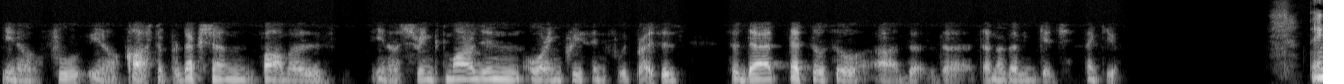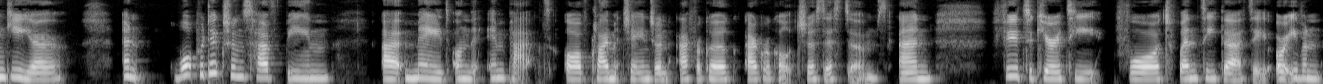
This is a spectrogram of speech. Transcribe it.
you know, food, you know, cost of production, farmers, you know, shrink margin or increase in food prices. So that, that's also, uh, the, the, another linkage. Thank you. Thank you, Yo. And what predictions have been uh, made on the impact of climate change on Africa agriculture systems and food security for 2030 or even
